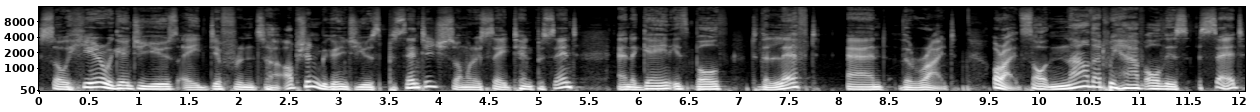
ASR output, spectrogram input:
So here we're going to use a different uh, option. We're going to use percentage. So I'm going to say 10%. And again, it's both to the left and the right. All right, so now that we have all this set,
